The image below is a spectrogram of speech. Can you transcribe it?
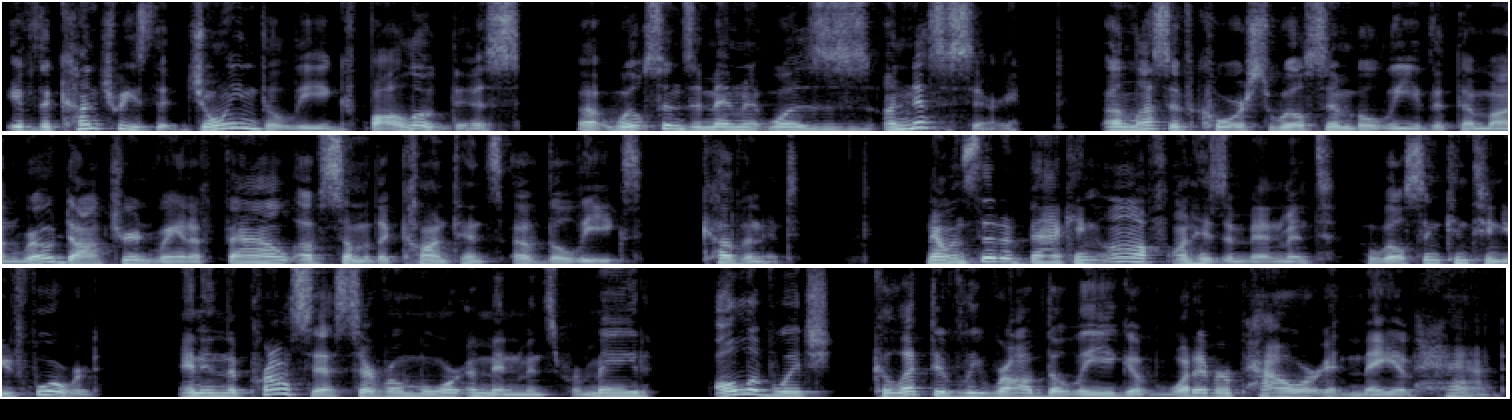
If the countries that joined the League followed this, uh, Wilson's amendment was unnecessary. Unless, of course, Wilson believed that the Monroe Doctrine ran afoul of some of the contents of the League's covenant. Now, instead of backing off on his amendment, Wilson continued forward, and in the process, several more amendments were made, all of which collectively robbed the League of whatever power it may have had.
